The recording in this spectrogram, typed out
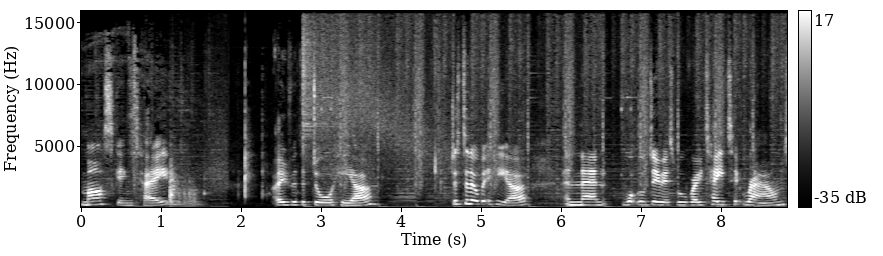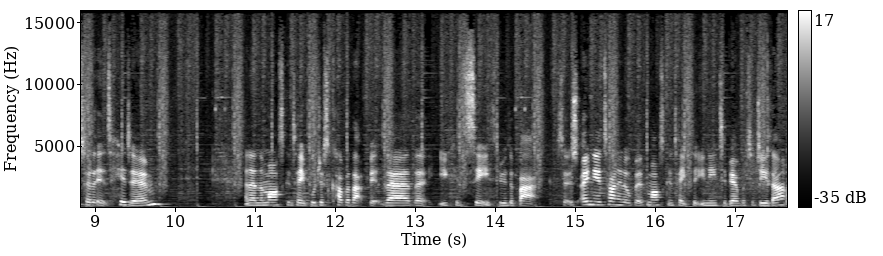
masking tape over the door here. Just a little bit here. And then what we'll do is we'll rotate it round so that it's hidden. And then the masking tape will just cover that bit there that you can see through the back. So it's only a tiny little bit of masking tape that you need to be able to do that.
